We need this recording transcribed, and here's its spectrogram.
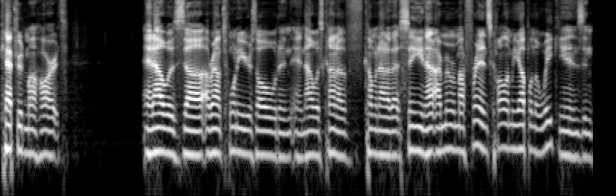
captured my heart. And I was uh, around 20 years old, and, and I was kind of coming out of that scene. I, I remember my friends calling me up on the weekends, and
